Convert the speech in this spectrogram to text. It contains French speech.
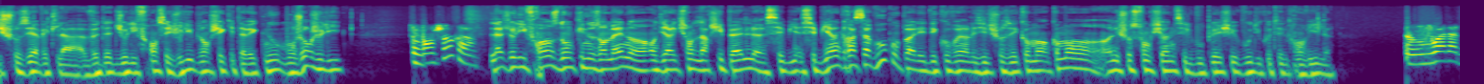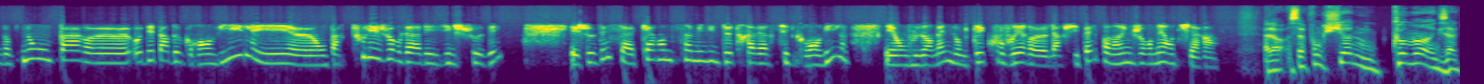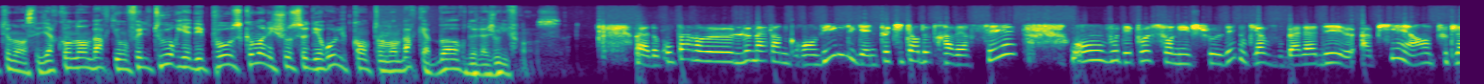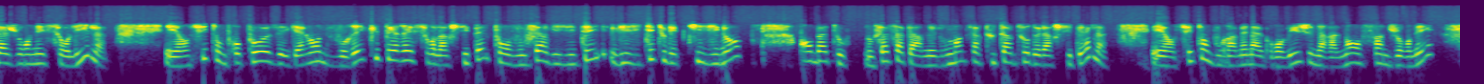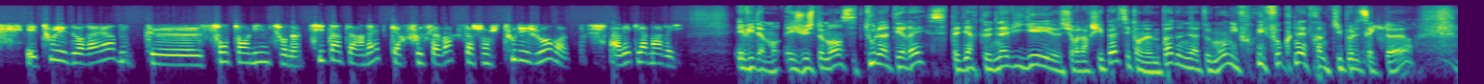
Chausées avec la vedette Jolie France et Julie Blanchet qui est avec nous. Bonjour Julie. Bonjour. La Jolie France, donc, qui nous emmène en direction de l'archipel. C'est bien, c'est bien grâce à vous qu'on peut aller découvrir les îles Chausées. Comment, comment les choses fonctionnent, s'il vous plaît, chez vous, du côté de Granville? Voilà, donc nous on part euh, au départ de Granville et euh, on part tous les jours vers les îles Chausées. Et Chausée, c'est à 45 minutes de traversée de Granville et on vous emmène donc découvrir euh, l'archipel pendant une journée entière. Alors, ça fonctionne comment exactement? C'est-à-dire qu'on embarque et on fait le tour, il y a des pauses. Comment les choses se déroulent quand on embarque à bord de la Jolie France? Voilà, donc on part euh, le matin de Granville, il y a une petite heure de traversée. On vous dépose sur l'île Chausée, donc là vous vous baladez euh, à pied hein, toute la journée sur l'île. Et ensuite on propose également de vous récupérer sur l'archipel pour vous faire visiter, visiter tous les petits îlots en bateau. Donc ça, ça permet vraiment de faire tout un tour de l'archipel. Et ensuite on vous ramène à Granville, généralement en fin de journée. Et tous les horaires euh, sont en ligne sur notre site internet, car faut savoir que ça change tous les jours avec la marée. Évidemment. Et justement, c'est tout l'intérêt. C'est-à-dire que naviguer sur l'archipel, c'est quand même pas donné à tout le monde. Il faut, il faut connaître un petit peu le secteur.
